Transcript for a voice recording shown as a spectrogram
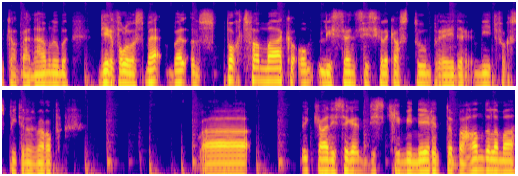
ik kan het bij naam noemen, die er volgens mij wel een sport van maken om licenties, gelijk als Tomb Raider, niet voor spieten, maar op. Uh, ik kan niet zeggen discriminerend te behandelen, maar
